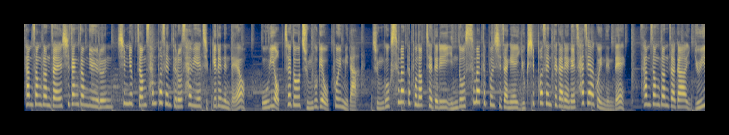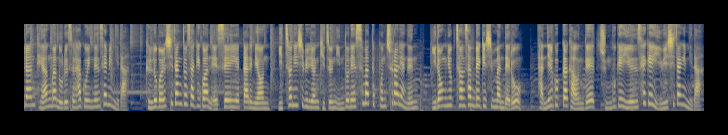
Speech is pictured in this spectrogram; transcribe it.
삼성전자의 시장 점유율은 16.3%로 4위에 집계됐는데요. 5위 업체도 중국의 오포입니다. 중국 스마트폰 업체들이 인도 스마트폰 시장의 60%가량을 차지하고 있는데 삼성전자가 유일한 대항마 노릇을 하고 있는 셈입니다. 글로벌 시장조사기관 SA에 따르면 2021년 기준 인도 내 스마트폰 출하량은 1억 6,320만 대로 단일 국가 가운데 중국에 이은 세계 2위 시장입니다.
